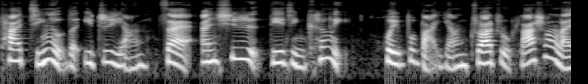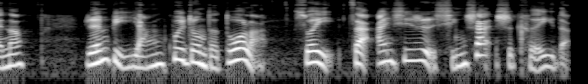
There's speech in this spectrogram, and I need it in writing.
他仅有的一只羊在安息日跌进坑里，会不把羊抓住拉上来呢？人比羊贵重的多了，所以在安息日行善是可以的。”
